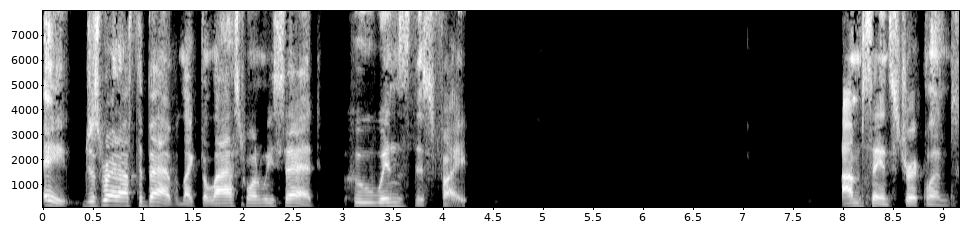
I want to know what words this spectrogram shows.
hey, just right off the bat, like the last one we said, who wins this fight? I'm saying Strickland.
